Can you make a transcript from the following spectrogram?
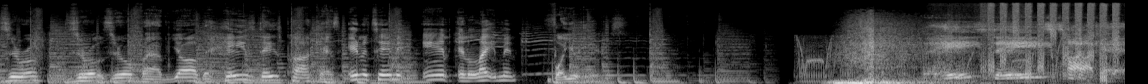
0005. Y'all, the Haze Daze Podcast, entertainment and enlightenment for your ears. The Haze Daze Podcast.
